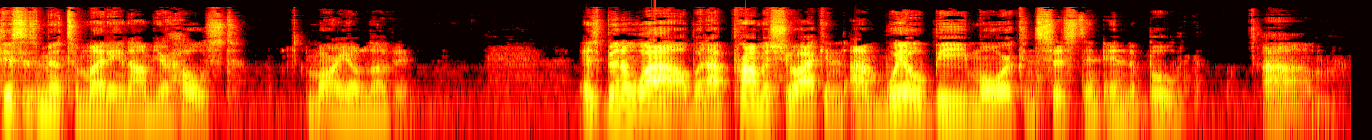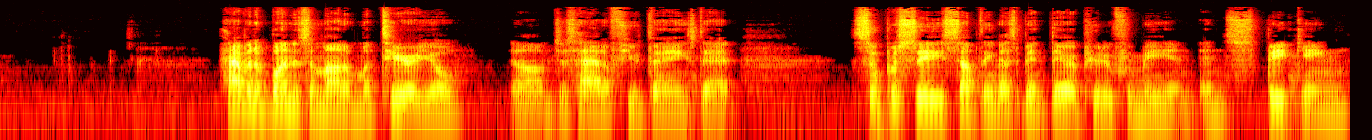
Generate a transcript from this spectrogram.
This is Mental Money, and I'm your host, Mario Lovett. It's been a while, but I promise you, I can, I will be more consistent in the booth. Um, have an abundance amount of material. Um, just had a few things that supersede something that's been therapeutic for me, and, and speaking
